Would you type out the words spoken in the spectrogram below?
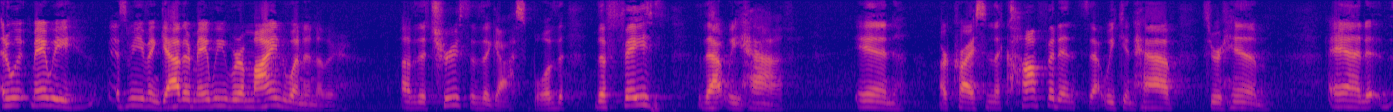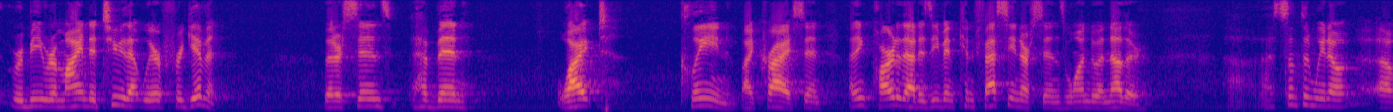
And may we, as we even gather, may we remind one another of the truth of the gospel, of the, the faith that we have in our Christ and the confidence that we can have through Him. And be reminded, too, that we're forgiven, that our sins have been wiped clean by Christ. And I think part of that is even confessing our sins one to another. Uh, that's something we don't uh,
